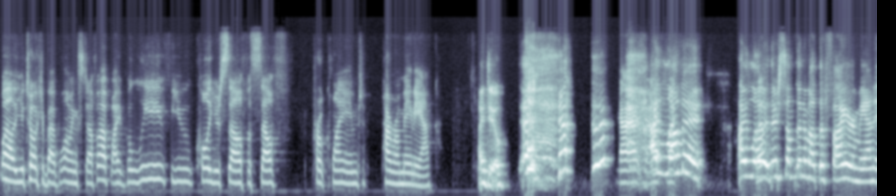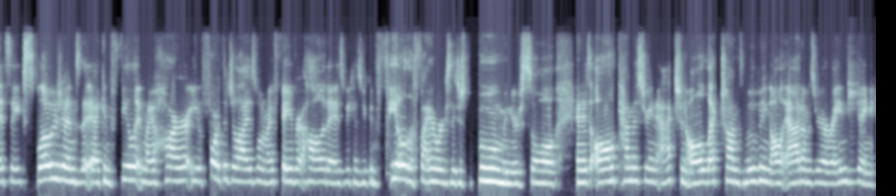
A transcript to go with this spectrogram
Well, you talked about blowing stuff up. I believe you call yourself a self proclaimed pyromaniac. I do. yeah, yeah, I love it. I love it. There's something about the fire, man. It's the explosions that I can feel it in my heart. You know, Fourth of July is one of my favorite holidays because you can feel the fireworks. They just boom in your soul. And it's all chemistry in action, all electrons moving, all atoms rearranging.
